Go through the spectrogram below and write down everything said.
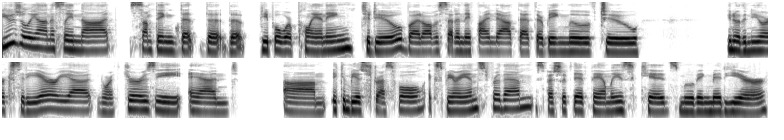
usually, honestly, not something that the, the people were planning to do, but all of a sudden they find out that they're being moved to, you know, the New York City area, North Jersey, and um, it can be a stressful experience for them, especially if they have families, kids moving mid year.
